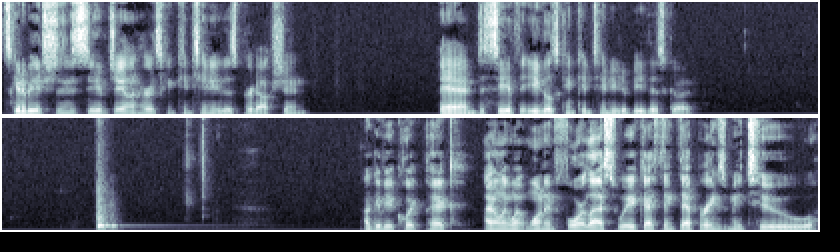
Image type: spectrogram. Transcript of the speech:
it's going to be interesting to see if Jalen Hurts can continue this production and to see if the Eagles can continue to be this good. I'll give you a quick pick. I only went one and four last week. I think that brings me to.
